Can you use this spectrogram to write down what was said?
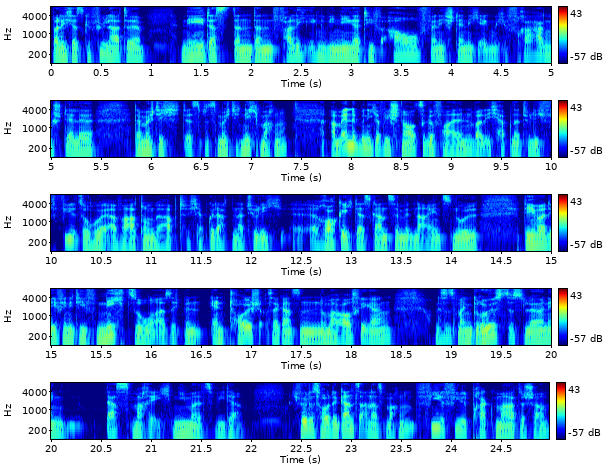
weil ich das Gefühl hatte, nee, das, dann, dann falle ich irgendwie negativ auf, wenn ich ständig irgendwelche Fragen stelle. Da möchte ich, das, das möchte ich nicht machen. Am Ende bin ich auf die Schnauze gefallen, weil ich habe natürlich viel zu hohe Erwartungen gehabt. Ich habe gedacht, natürlich äh, rocke ich das Ganze mit einer 1-0. Dem war definitiv nicht so. Also ich bin enttäuscht aus der ganzen Nummer rausgegangen. Und das ist mein größtes Learning. Das mache ich niemals wieder. Ich würde es heute ganz anders machen, viel, viel pragmatischer.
